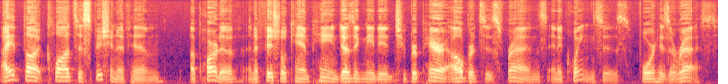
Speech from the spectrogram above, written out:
I had thought Claude's suspicion of him a part of an official campaign designated to prepare Alberts's friends and acquaintances for his arrest.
